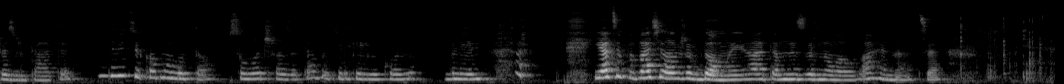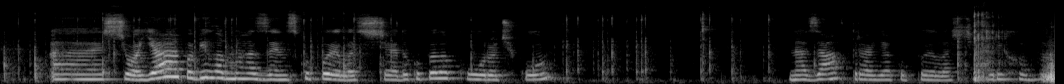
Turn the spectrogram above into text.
результати. Ну, Дивіться, яка молота. Солодша за тебе, тільки глюкоза. Блін. Я це побачила вже вдома. Я там не звернула уваги на це. Що, я побігла в магазин, скупила ще, докупила курочку. На завтра я купила ще горіхове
